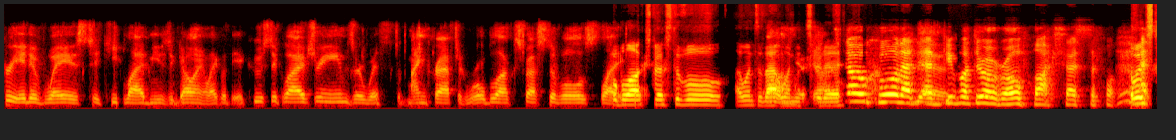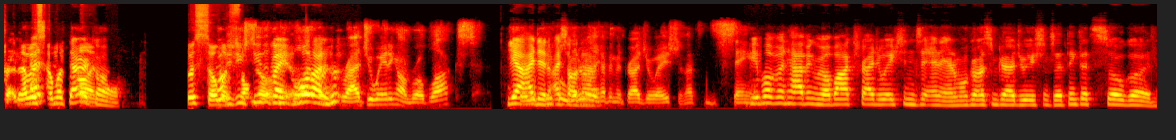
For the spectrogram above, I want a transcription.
creative ways to keep live music going, like with the acoustic live streams or with the Minecraft and Roblox festivals. Like, Roblox Festival. I went to that Oh one my yesterday. God. So cool that, Yeah. that people threw a Roblox festival. That was- that was so much fun. hysterical. It was so much did you fun. see though. the Wait, people hold on, graduating on Roblox? Yeah, I did. I saw literally that. having the graduation. That's insane. People have been having Roblox graduations and Animal Crossing graduations. I think that's so good.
